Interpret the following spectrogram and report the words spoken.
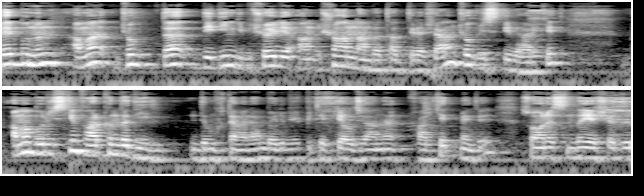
ve bunun ama çok da dediğim gibi şöyle şu anlamda takdire şayan çok riskli bir hareket ama bu riskin farkında değil de muhtemelen böyle büyük bir tepki alacağını fark etmedi. Sonrasında yaşadığı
